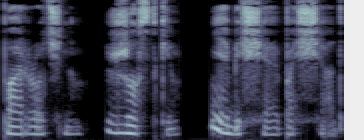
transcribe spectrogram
порочным, жестким, не обещая пощады.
